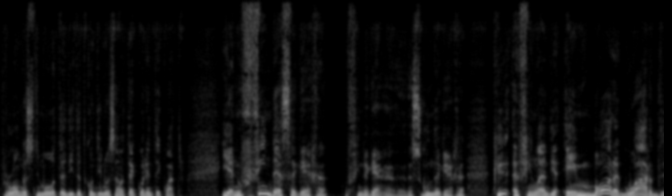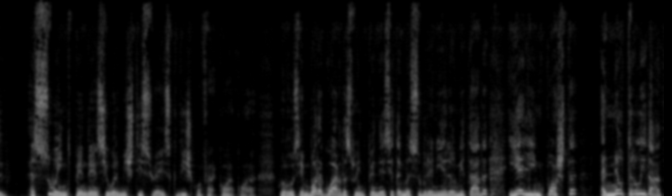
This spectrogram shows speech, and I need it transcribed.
prolonga-se de uma outra dita de continuação até 44. E é no fim dessa guerra, no fim da guerra, da Segunda Guerra, que a Finlândia, embora guarde a sua independência, o armistício é isso que diz com a, com a, com a, com a Rússia, embora guarde a sua independência, tem uma soberania limitada e é-lhe imposta a neutralidade.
